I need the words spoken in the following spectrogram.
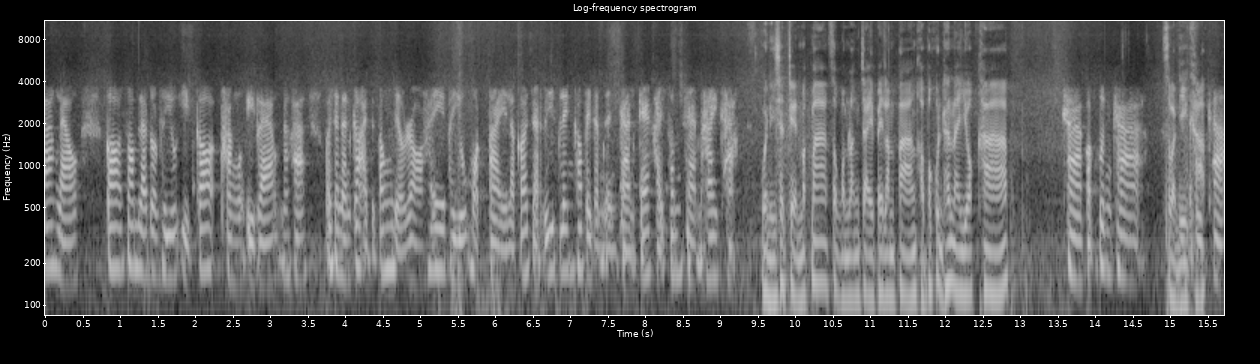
บ้างแล้ว ก็ซ่อมแล้วโดนพายุอีกก็พังอีกแล้วนะคะ เพราะฉะนั้นก็อาจจะต้องเดี๋ยวรอให้พายุหมดไป แล้วก็จะรีบเร่งเข้าไปดำเนินการแก้ไขซ่อมแซมให้ค่ะ วันนี้ชัดเจนมากๆ ส่งกำลังใจไปลำปางขอบพระคุณท่านนายกครับ ค่ะขอบคุณค่ะสวัสดีครับสวัสดีค่ะ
